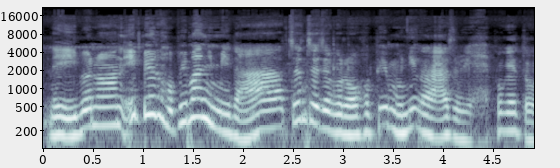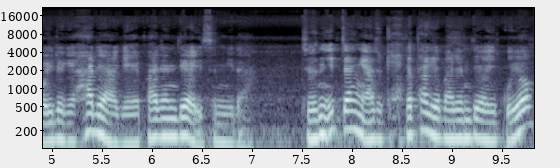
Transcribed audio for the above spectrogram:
네, 이번은 입변 호피반입니다. 전체적으로 호피 무늬가 아주 예쁘게 또 이렇게 화려하게 발현되어 있습니다. 전 입장이 아주 깨끗하게 발현되어 있고요.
